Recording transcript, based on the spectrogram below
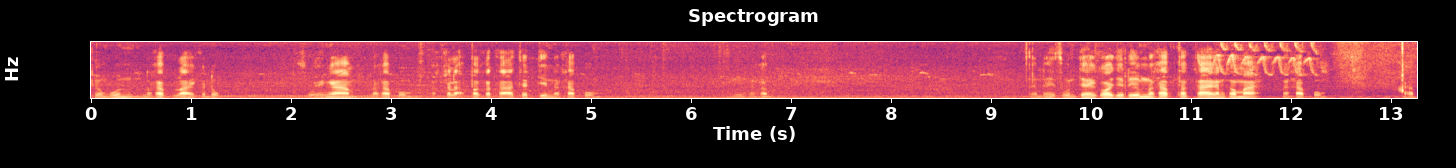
ข้างบนนะครับลายกระดกสวยงามนะครับ ผมอักขระพระคาถาชัดเจนนะครับ ผมนี่นะครับท่านใดสนใจก็อย่าลืมนะครับ ทักทายกันเข้ามานะครับ ผมครับ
